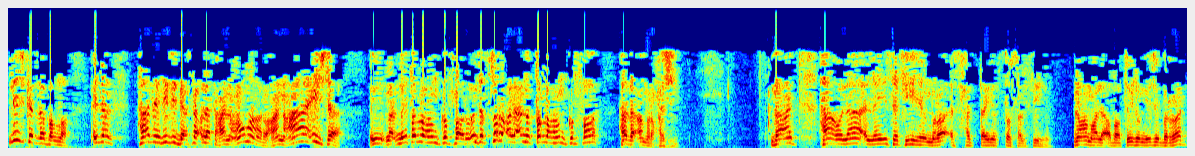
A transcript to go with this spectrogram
ليش كذب الله؟ إذا هذا يريد يدافع لك عن عمر عن عائشة. ما يطلعهم كفار. وأنت تصر على أن تطلعهم كفار هذا أمر عجيب. بعد هؤلاء ليس فيهم رأس حتى يتصل فيهم. نعم على أباطيلهم يجب الرد.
